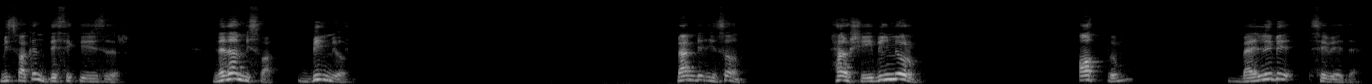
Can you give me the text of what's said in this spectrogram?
misvakın destekleyicisidir. Neden misvak? Bilmiyorum. Ben bir insanım. Her şeyi bilmiyorum. Aklım belli bir seviyede.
